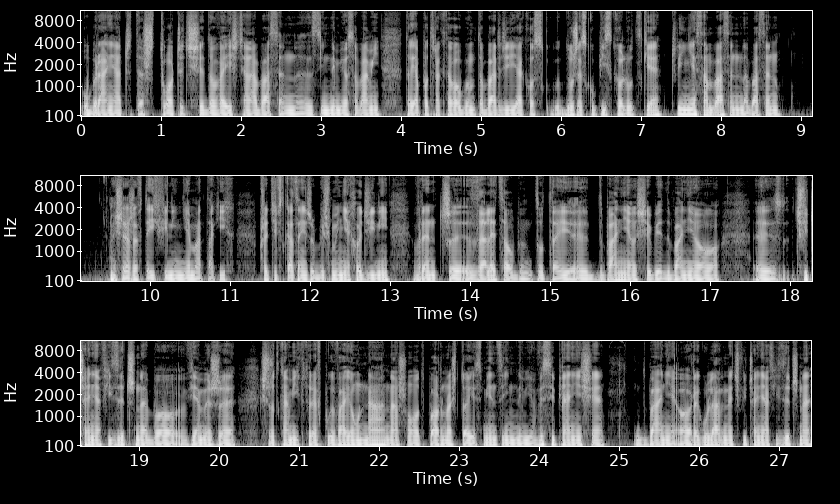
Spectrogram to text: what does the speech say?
ubrania, czy też tłoczyć się do wejścia na basen z innymi osobami, to ja potraktowałbym to bardziej jako duże skupisko ludzkie, czyli nie sam basen na basen Myślę, że w tej chwili nie ma takich przeciwwskazań, żebyśmy nie chodzili. Wręcz zalecałbym tutaj e, dbanie o siebie, dbanie o e, ćwiczenia fizyczne, bo wiemy, że środkami, które wpływają na naszą odporność, to jest między innymi wysypianie się, dbanie o regularne ćwiczenia fizyczne,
